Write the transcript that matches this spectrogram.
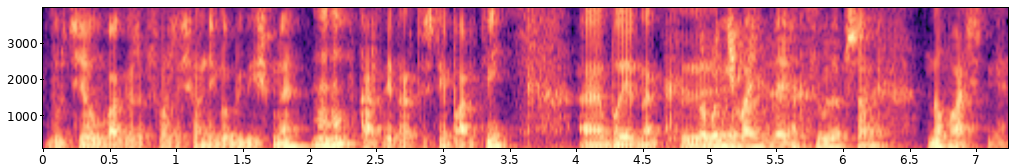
zwróciłem uwagę, że przeważnie się o niego biliśmy w każdej praktycznie partii, e, bo jednak. y, No bo nie ma innej akcji ulepszania. no właśnie.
